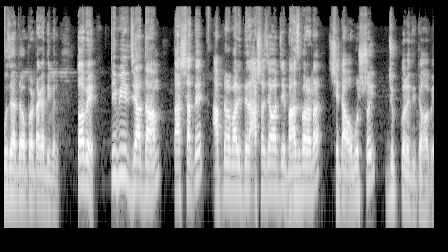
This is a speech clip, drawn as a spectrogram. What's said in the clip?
বুঝায় দেওয়ার পর টাকা দিবেন। তবে টিভির যা দাম, তার সাথে আপনার বাড়িতে আসা যাওয়ার যে বাস ভাড়াটা, সেটা অবশ্যই যোগ করে দিতে হবে।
